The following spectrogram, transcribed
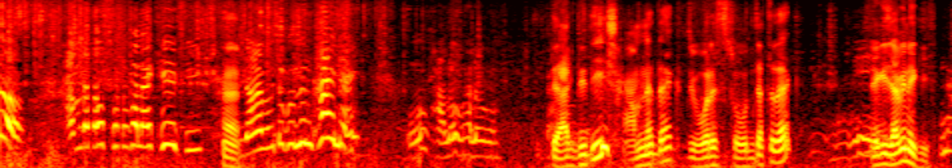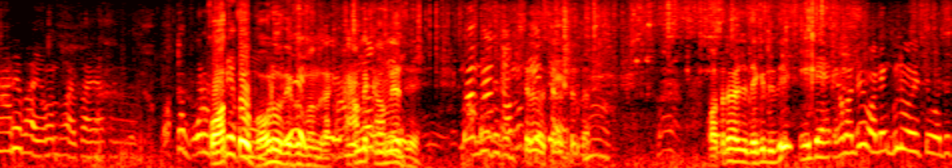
তো আমরা তাও ছোটবেলায় খেয়েছি। হ্যাঁ। জামাইবাবু তো কোনদিন খাই নাই। ও ভালো ভালো। দেখ দিদি সামনে দেখ জোরে স্রোত যাচ্ছে দেখ। এগিয়ে যাবি নাকি? না রে ভাই আমার ভয় পায় এখন। কত বড় কত বড় দেখুন বন্ধুরা কামড়ে কামড়েছে ছেড়ে দাও, ছেড়ে দাও, কতটা হয়েছে দেখি দিদি? এই দেখ আমাদের অনেকগুলো হয়েছে ওদের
